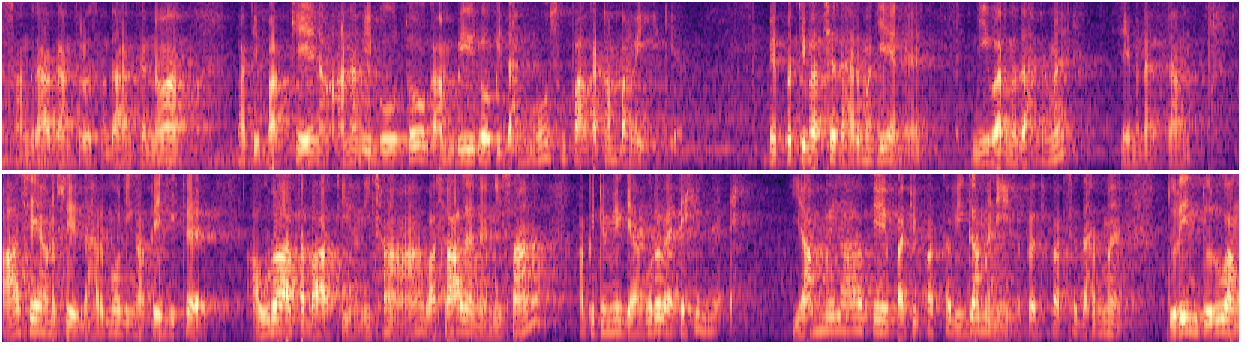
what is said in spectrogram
සංග්‍රහ ග්‍රන්ථවල සඳහන් කරනවා පටිපක්කේන අනවිභූතෝ ගම්බීරෝපි ධම්මෝ සුපාකටම් භවෙයි කිය. මේ ප්‍රතිපක්ෂ ධර්ම කියන නීවරණ ධර්ම එහෙම නැත්නම් ආශය අනුශේ ධර්ම වලින් අපේ හිත අවුරාත බාතිය නිසා වසාලන නිසා අපිට මේ ගැඹුර වැටහෙන්නේ යම් වෙලාවකේ ප්‍රතිපක්ක විගමනේන ප්‍රතිපක්ෂ ධර්ම දුරින් දුරවන්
